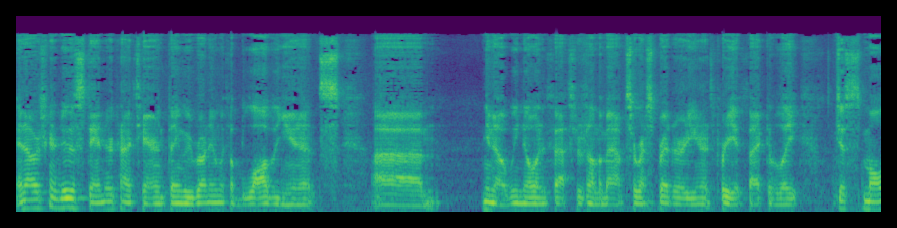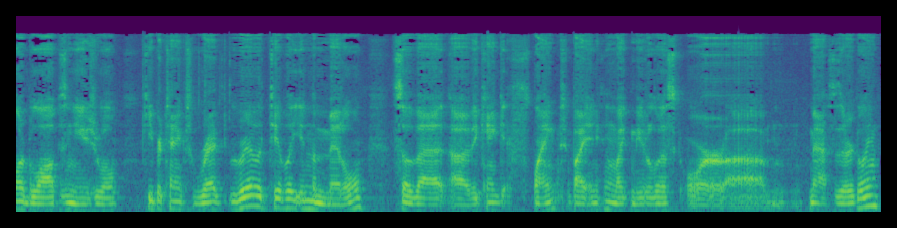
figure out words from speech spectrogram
And I was going to do the standard kind of Terran thing. We run in with a blob of units. Um, you know, we know infestors on the map, so we're going to spread our units pretty effectively. Just smaller blobs than usual. Keep your tanks re- relatively in the middle so that uh, they can't get flanked by anything like Mutalisk or um, Mass Zergling.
